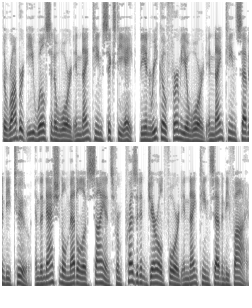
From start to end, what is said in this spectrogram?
the Robert E. Wilson Award in 1968, the Enrico Fermi Award in 1972, and the National Medal of Science from President Gerald Ford in 1975.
